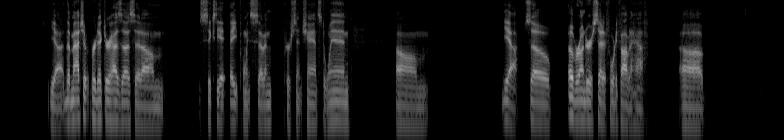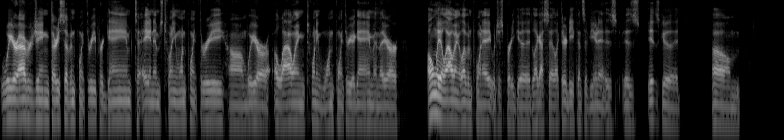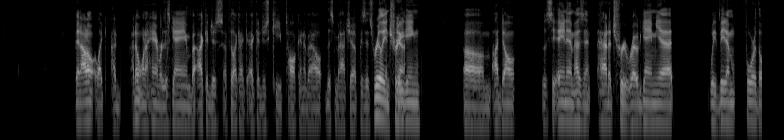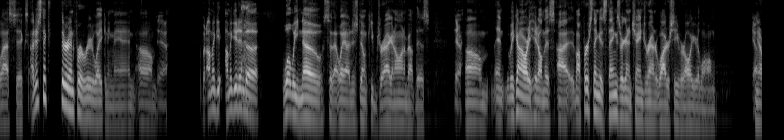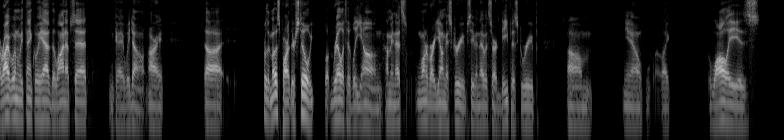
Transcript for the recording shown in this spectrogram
Yeah, the matchup predictor has us at um, sixty-eight point seven percent chance to win. Um. Yeah, so over under is set at 45 and a half. Uh, we are averaging 37.3 per game to A&M's 21.3. Um, we are allowing 21.3 a game, and they are only allowing 11.8, which is pretty good. Like I said, like their defensive unit is is is good. Um, and I don't like I I don't want to hammer this game, but I could just I feel like I, I could just keep talking about this matchup because it's really intriguing. Um, I don't. Let's see, A and M hasn't had a true road game yet. We beat them for the last six. I just think they're in for a rude awakening, man. Um, Yeah. But I'm gonna get I'm gonna get into what we know, so that way I just don't keep dragging on about this. Yeah. Um, and we kind of already hit on this. I, my first thing is things are going to change around at wide receiver all year long. Yeah. You know, right when we think we have the lineup set, okay, we don't. All right. Uh, for the most part, they're still relatively young. I mean, that's one of our youngest groups, even though it's our deepest group. Um, you know, like Walley is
